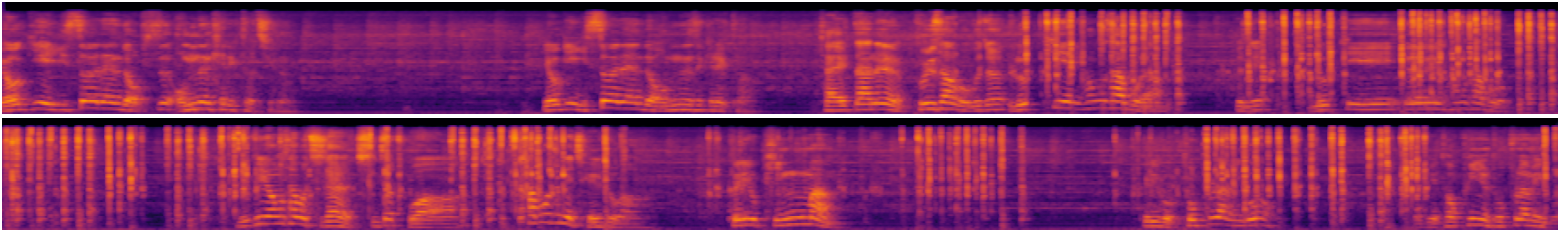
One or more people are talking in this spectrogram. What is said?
여기에 있어야 되는데 없, 없는 캐릭터 지금. 여기 있어야 되는데 없는 캐릭터. 자 일단은 불사보 그죠? 루피의 형사보야 그지? 루피의 형사보 루피 형 사보 진짜 진짜 좋아. 사보 중에 제일 좋아. 그리고 빅맘. 그리고 도플라밍고. 오케이 덕피님 도플라밍고.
